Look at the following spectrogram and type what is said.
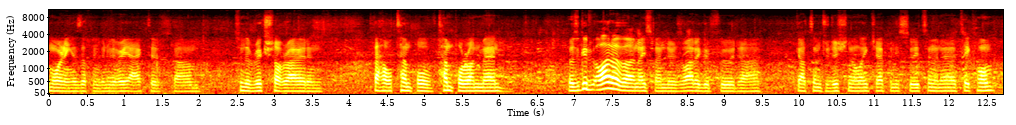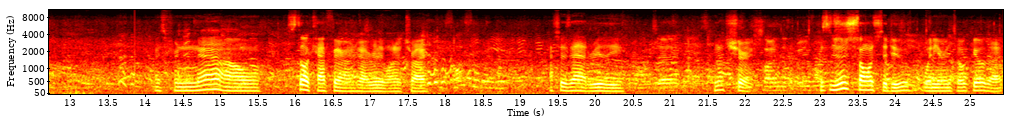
Morning has definitely been very active. Um, from the rickshaw ride and the whole temple temple run, man. It was a good. A lot of uh, nice vendors, a lot of good food. Uh, got some traditional like Japanese sweets I'm gonna take home. As for now, still a cafe around here I really want to try. After that, really, I'm not sure. There's just so much to do when you're in Tokyo that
